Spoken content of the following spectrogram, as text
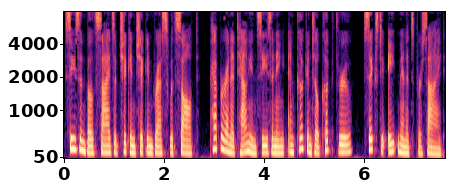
Season both sides of chicken chicken breasts with salt, pepper and Italian seasoning and cook until cooked through, 6 to 8 minutes per side.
